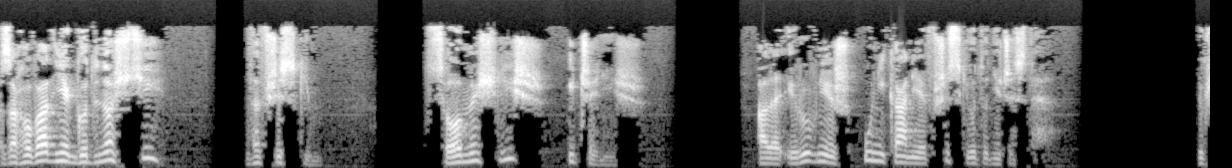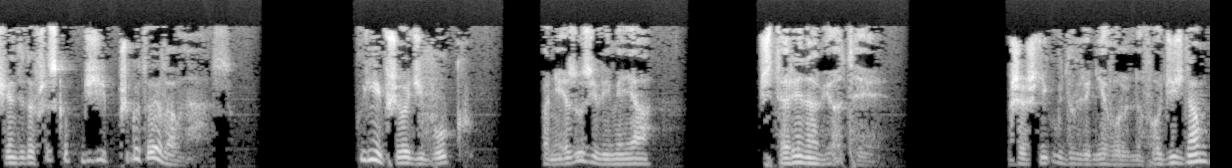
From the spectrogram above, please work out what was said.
zachowanie godności we wszystkim, co myślisz i czynisz, ale i również unikanie wszystkiego, co nieczyste. Duch Święty to wszystko dzisiaj przygotowywał nas. Później przychodzi Bóg, Pan Jezus i wymienia cztery namioty grzeszników, do których nie wolno wchodzić nam,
